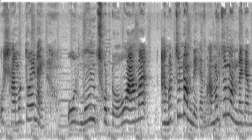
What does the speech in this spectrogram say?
ওর সামর্থ্য হয় নাই। ওর মন ছোট, ও আমার আমার জন্য আনবে কেন? আমার জন্য আনবে কেন?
